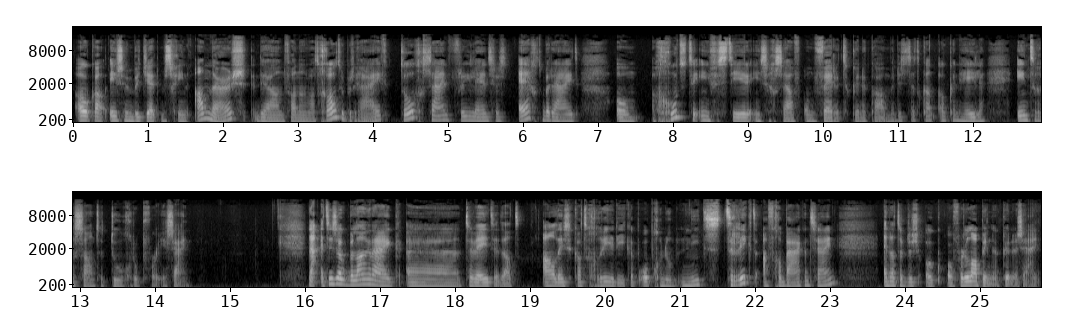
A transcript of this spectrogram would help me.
Ook al is hun budget misschien anders dan van een wat groter bedrijf, toch zijn freelancers echt bereid om goed te investeren in zichzelf om verder te kunnen komen. Dus dat kan ook een hele interessante doelgroep voor je zijn. Nou, het is ook belangrijk uh, te weten dat al deze categorieën die ik heb opgenoemd niet strikt afgebakend zijn en dat er dus ook overlappingen kunnen zijn.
